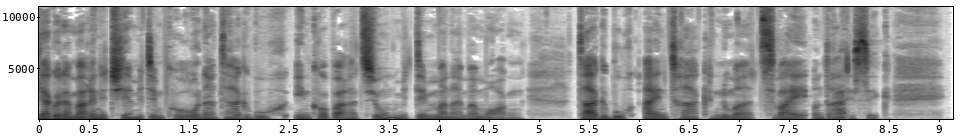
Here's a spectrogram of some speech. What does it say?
Jagoda Marinic hier mit dem Corona-Tagebuch in Kooperation mit dem Mannheimer Morgen. Tagebuch Eintrag Nummer 32.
